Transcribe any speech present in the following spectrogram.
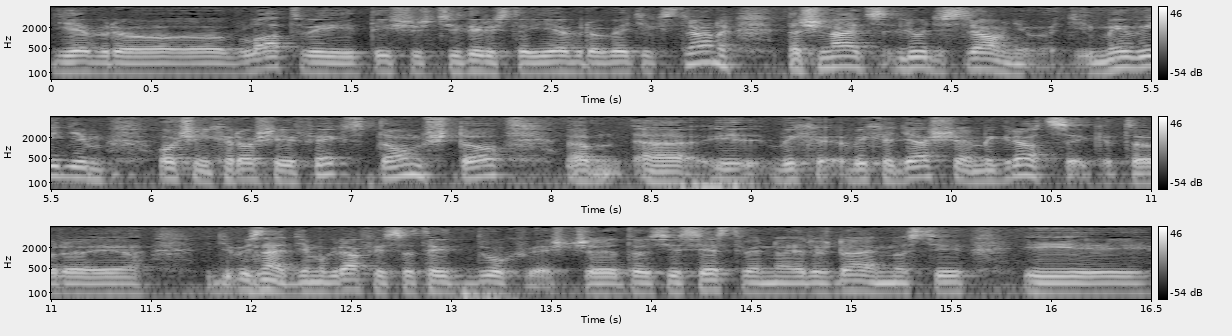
евро в Латвии 1400 евро в этих странах, начинают люди сравнивать. И мы видим очень хороший эффект в том, что э, э, выходящая миграция, которая, вы знаете, демография состоит из двух вещей, то есть естественная рождаемость и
